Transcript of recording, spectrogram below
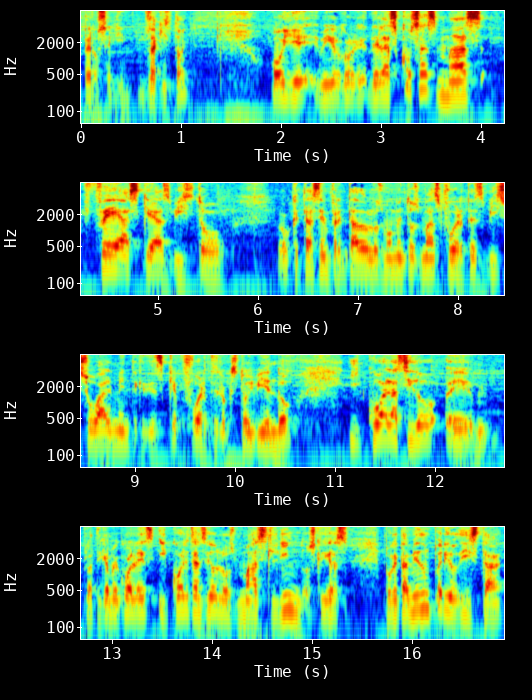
pero seguí. Pues aquí estoy. Oye, Miguel Jorge, de las cosas más feas que has visto o que te has enfrentado, los momentos más fuertes visualmente, que dices, qué fuerte es lo que estoy viendo, y cuál ha sido, eh, platícame cuál es, y cuáles han sido los más lindos, que digas, porque también un periodista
